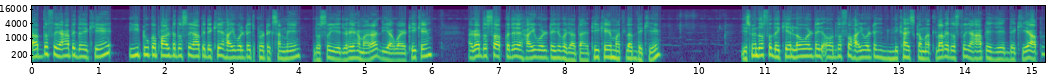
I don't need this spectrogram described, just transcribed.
अब दोस्तों यहाँ पे देखिए ई टू का फॉल्ट दोस्तों यहाँ पे देखिए हाई वोल्टेज प्रोटेक्शन में दोस्तों ये जो है हमारा दिया हुआ है, ठीक है? अगर दोस्तों आपका जो है हाई वोल्टेज हो जाता है, ठीक है? मतलब देखिए, इसमें दोस्तों देखिए लो वोल्टेज और दोस्तों हाई वोल्टेज लिखा इसका मतलब है दोस्तों यहाँ पे देखिए आप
